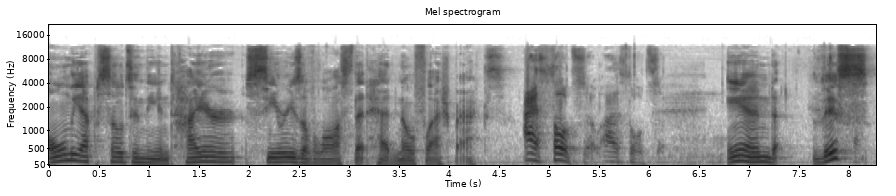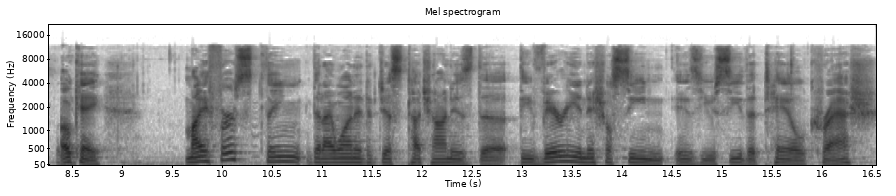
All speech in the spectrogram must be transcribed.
only episodes in the entire series of Lost that had no flashbacks. I thought so. I thought so. And this okay. My first thing that I wanted to just touch on is the the very initial scene is you see the tail crash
